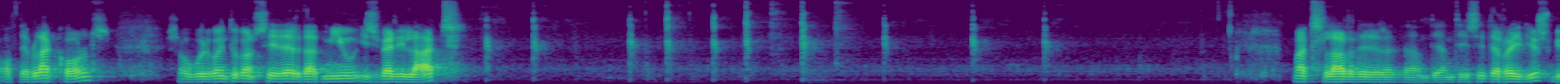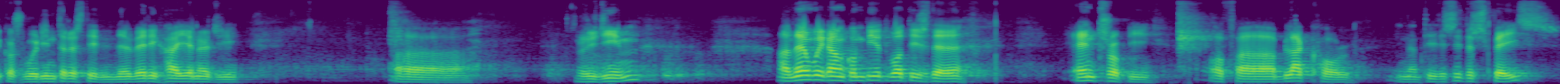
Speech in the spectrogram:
of the black holes. So we're going to consider that mu is very large. much larger than the anti-de radius because we're interested in the very high energy uh, regime. And then we can compute what is the entropy of a black hole in anti de Sitter space,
